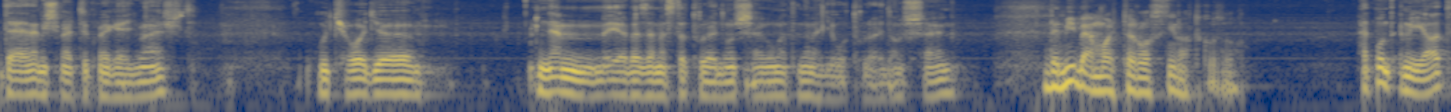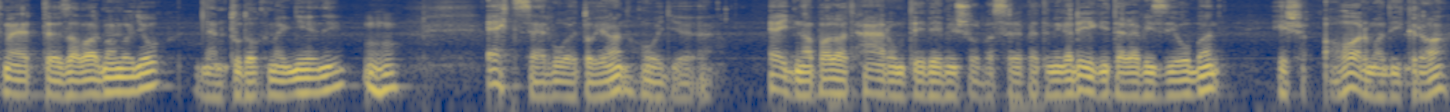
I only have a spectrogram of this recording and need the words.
de nem ismertük meg egymást. Úgyhogy nem élvezem ezt a tulajdonságomat, nem egy jó tulajdonság. De miben vagy te rossz nyilatkozó? Hát pont emiatt, mert zavarban vagyok, nem tudok megnyílni. Uh-huh. Egyszer volt olyan, hogy egy nap alatt három tévéműsorban szerepeltem, még a régi televízióban, és a harmadikra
